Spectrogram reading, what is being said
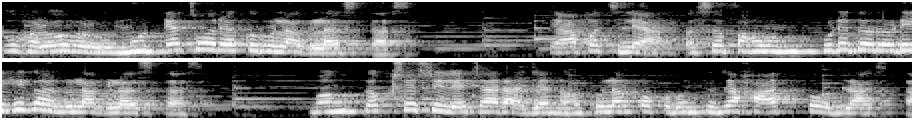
तू हळूहळू मोठ्या चोऱ्या करू लागला असतास. त्या पचल्या असं पाहून पुढे दरोडेही घालू लागला असतास. मग तक्षशिलेच्या राजानं तुला पकडून तुझा हात तोडला असता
